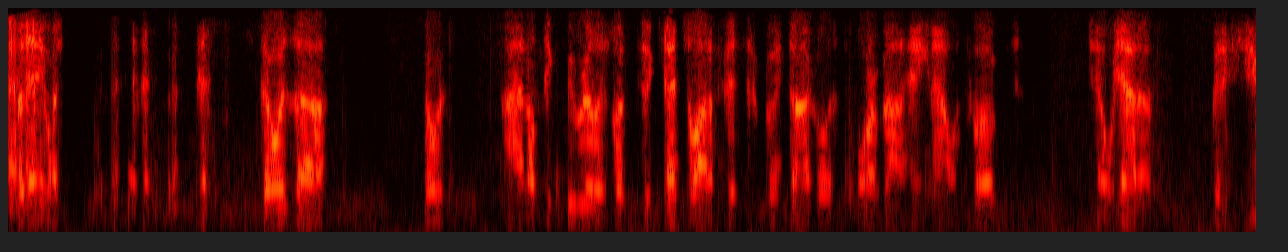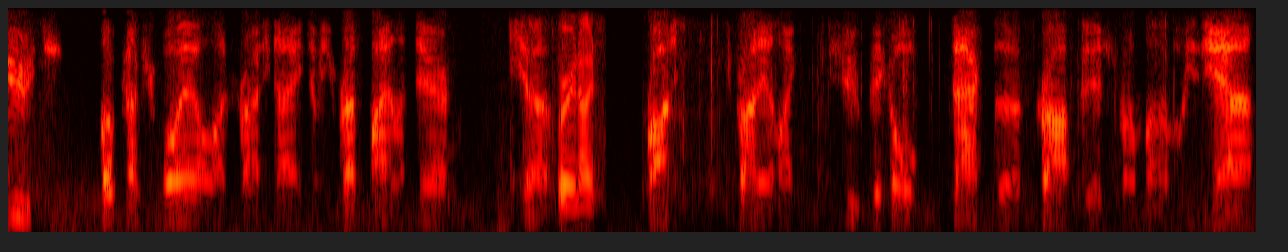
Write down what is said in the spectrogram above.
but anyway, there was uh, there was. I don't think we really looked to catch a lot of fish in a boondoggle. It's more about hanging out with folks. And, you know, we had a we had a huge low country boil on Friday night. I mean, Russ Highland there. He uh, Very nice. brought in, he brought in like two big old stacks of crawfish from uh, Louisiana.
